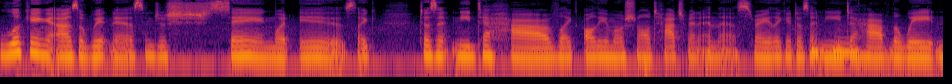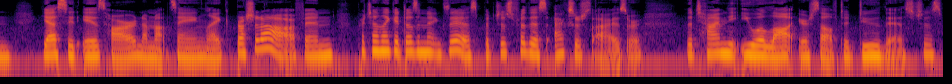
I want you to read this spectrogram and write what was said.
looking as a witness and just sh- saying what is like doesn't need to have like all the emotional attachment in this right like it doesn't need to Mhm. have the weight and yes it is hard And i'm not saying like brush it off and pretend like it doesn't exist but just for this exercise or the time that you allot yourself to do this just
